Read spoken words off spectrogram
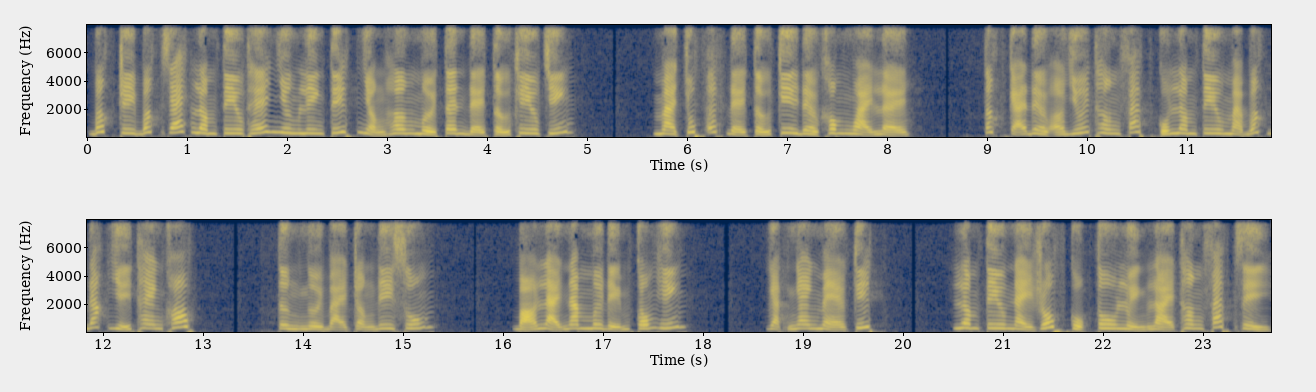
Bất tri bất giác Lâm Tiêu thế nhưng liên tiếp nhận hơn 10 tên đệ tử khiêu chiến. Mà chút ít đệ tử kia đều không ngoại lệ. Tất cả đều ở dưới thân pháp của Lâm Tiêu mà bất đắc dĩ than khóc. Từng người bại trận đi xuống, bỏ lại 50 điểm cống hiến. Gạch ngang mẹ kiếp. Lâm Tiêu này rốt cuộc tu luyện loại thân pháp gì?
